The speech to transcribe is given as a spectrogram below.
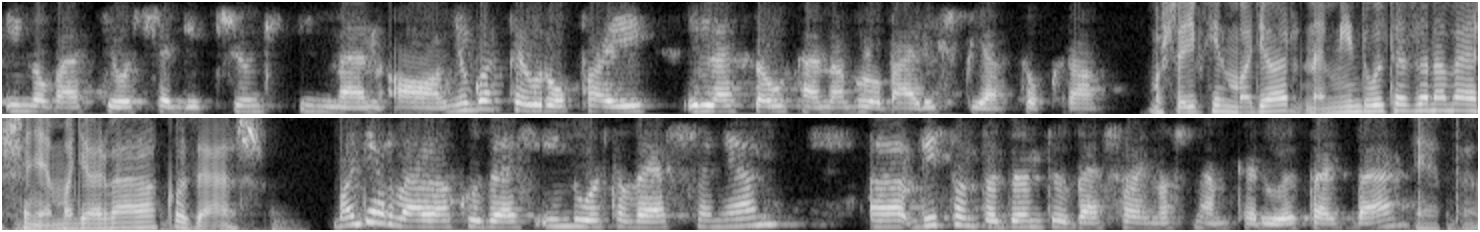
innovációt segítsünk innen a nyugat-európai, illetve utána a globális piacokra. Most egyébként magyar nem indult ezen a versenyen, magyar vállalkozás? Magyar vállalkozás indult a versenyen, viszont a döntőben sajnos nem kerültek be. Értem.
